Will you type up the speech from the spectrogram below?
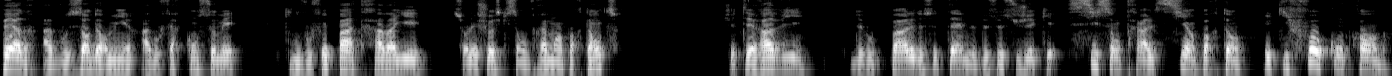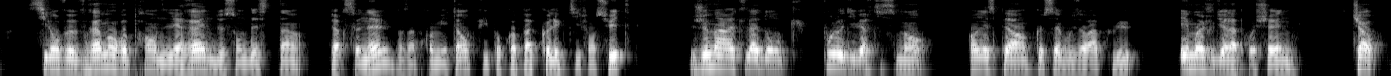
perdre, à vous endormir, à vous faire consommer, qui ne vous fait pas travailler sur les choses qui sont vraiment importantes. J'étais ravi de vous parler de ce thème, de ce sujet qui est si central, si important, et qu'il faut comprendre si l'on veut vraiment reprendre les rênes de son destin personnel, dans un premier temps, puis pourquoi pas collectif ensuite. Je m'arrête là donc pour le divertissement, en espérant que ça vous aura plu, et moi je vous dis à la prochaine. Ciao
